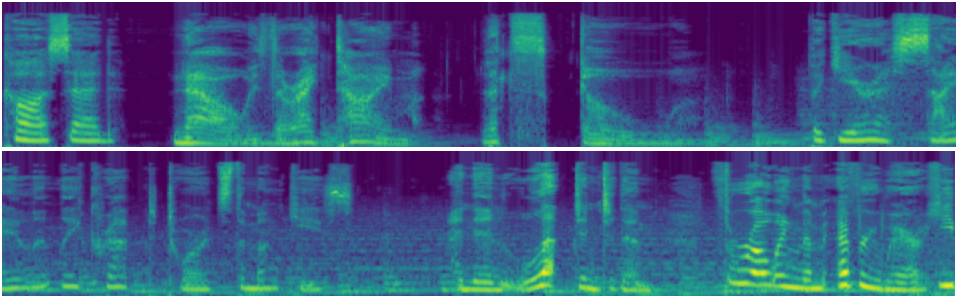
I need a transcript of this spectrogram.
Kaa said, Now is the right time. Let's go. Bagheera silently crept towards the monkeys and then leapt into them, throwing them everywhere. He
